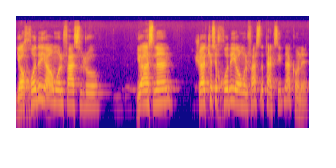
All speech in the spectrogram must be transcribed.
یا خود یوم الفصل رو؟ یا اصلا شاید کسی خود یوم الفصل رو تکذیب نکنه.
